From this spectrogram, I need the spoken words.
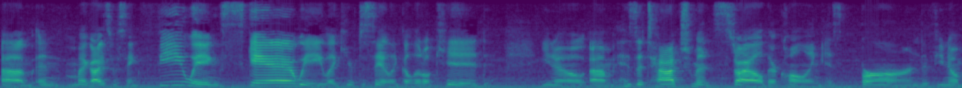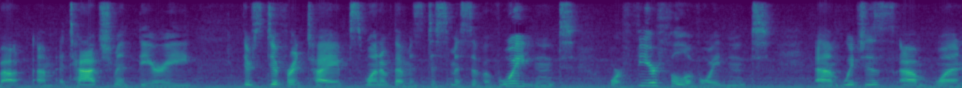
Um, and my guys were saying, feelings, scary. Like you have to say it like a little kid. You know, um, his attachment style, they're calling, is burned. If you know about um, attachment theory, there's different types. One of them is dismissive avoidant or fearful avoidant, um, which is um, one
